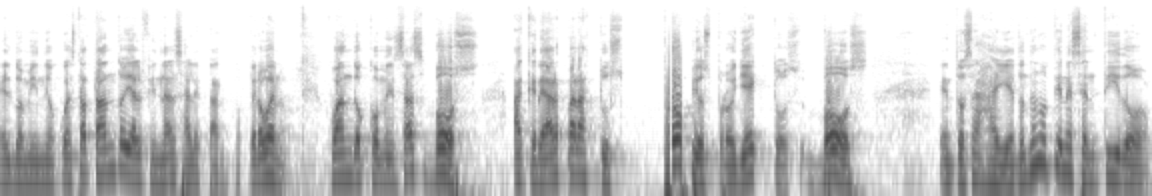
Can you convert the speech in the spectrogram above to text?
el dominio cuesta tanto y al final sale tanto. Pero bueno, cuando comenzás vos a crear para tus propios proyectos, vos, entonces ahí es donde no tiene sentido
